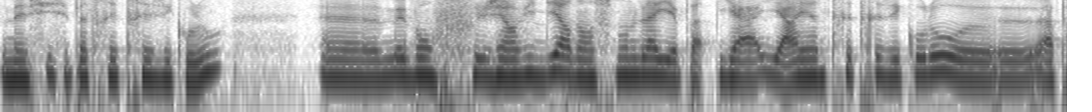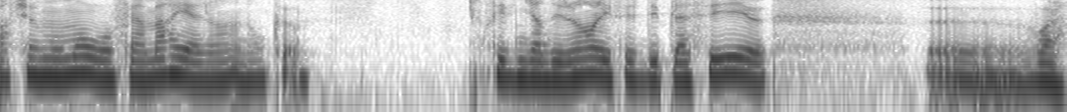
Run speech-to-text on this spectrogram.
même si c'est pas très très écolo. mais bon, j'ai envie de dire, dans ce monde-là, il n'y a, y a, rien de très très écolo à partir du moment où on fait un mariage. Hein. donc, on fait venir des gens, les fait se déplacer. voilà.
